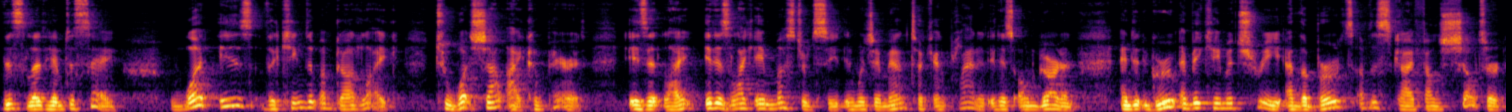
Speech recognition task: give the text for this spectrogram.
this led him to say, What is the kingdom of God like? To what shall I compare it? Is it like it is like a mustard seed in which a man took and planted in his own garden, and it grew and became a tree, and the birds of the sky found shelter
